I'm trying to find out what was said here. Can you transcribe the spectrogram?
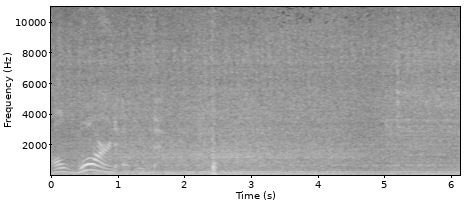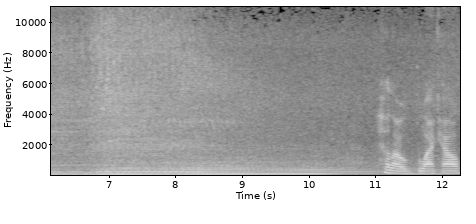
I'll warn everything. Hello, Black Hell.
